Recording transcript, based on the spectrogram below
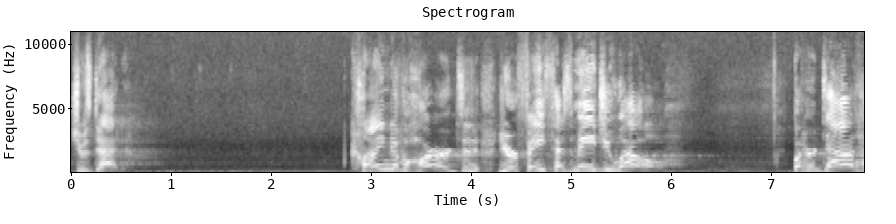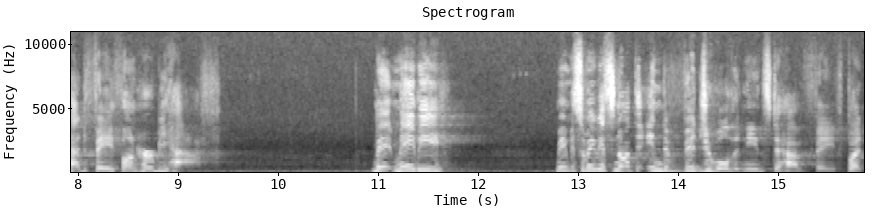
She was dead. Kind of hard to, your faith has made you well. But her dad had faith on her behalf. Maybe Maybe, so maybe it's not the individual that needs to have faith, but,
